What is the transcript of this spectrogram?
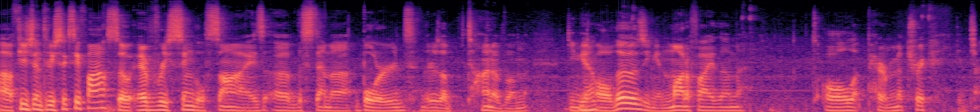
uh, Fusion 360 files, so every single size of the Stemma boards. There's a ton of them. You can get Yeah. all those. You can modify them. It's all parametric. You can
